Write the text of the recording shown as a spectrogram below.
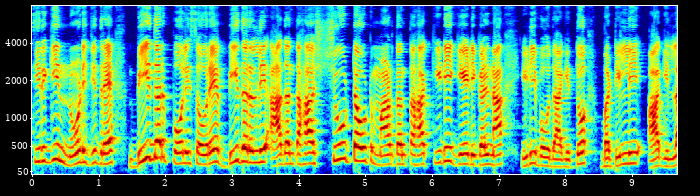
ತಿರುಗಿ ನೋಡಿದಿದ್ರೆ ಬೀದರ್ ಪೊಲೀಸ್ ಅವರೇ ಬೀದರಲ್ಲಿ ಆದಂತಹ ಶೂಟ್ ಔಟ್ ಮಾಡಿದಂತಹ ಕಿಡಿಗೇಡಿಗಳನ್ನ ಹಿಡಿಬಹುದಾಗಿತ್ತು. ಬಟ್ ಇಲ್ಲಿ ಆಗಿಲ್ಲ.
